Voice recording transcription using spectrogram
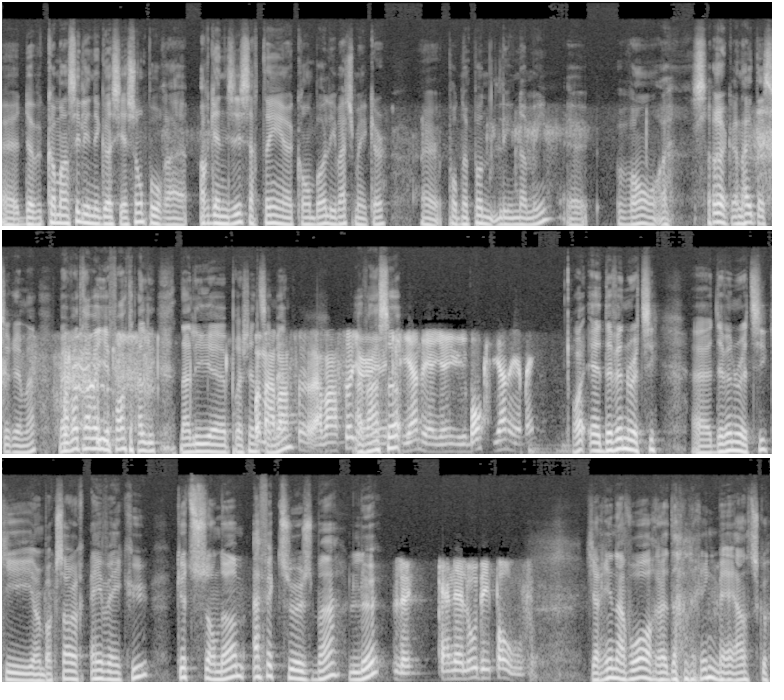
de commencer les négociations pour organiser certains combats. Les matchmakers, pour ne pas les nommer, vont se reconnaître assurément. Mais ils vont travailler fort dans les, dans les euh, prochaines semaines. Avant ça, avant ça, il y a, un, Client il y a un bon client mains. Oui, euh, Devin Rutty. Euh, Devin Rutty, qui est un boxeur invaincu, que tu surnommes affectueusement le... Le Canelo des pauvres. Il n'y a rien à voir dans le ring, mais en tout cas,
